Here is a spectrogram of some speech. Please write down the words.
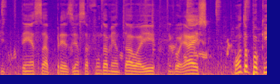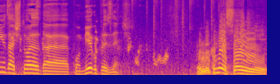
que tem essa presença fundamental aí em Goiás. Conta um pouquinho da história da Comigo, presidente. Ele começou em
